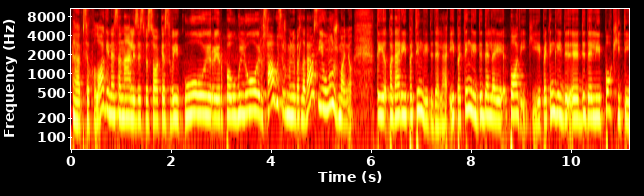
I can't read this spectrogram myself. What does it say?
psichologinės analizės visokias vaikų ir, ir paauglių ir saugusių žmonių, bet labiausiai jaunų žmonių. Tai padarė ypatingai didelę, ypatingai didelį poveikį, ypatingai didelį pokytį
